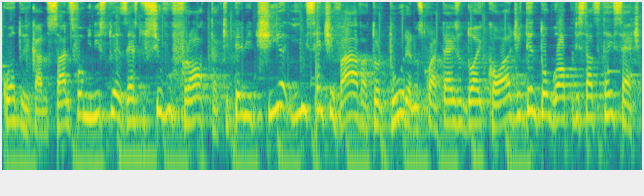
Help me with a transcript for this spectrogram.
quanto Ricardo Salles foi o ministro do Exército Silvio Frota, que permitia e incentivava a tortura nos quartéis do DOI-COD e tentou o golpe de Estado 77.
